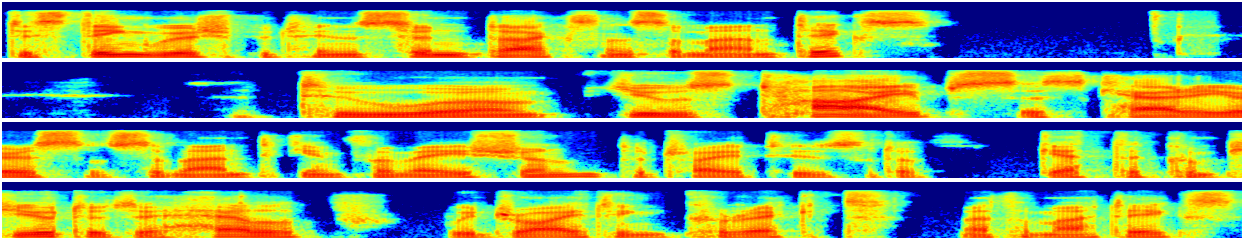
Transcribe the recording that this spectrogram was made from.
distinguish between syntax and semantics, to um, use types as carriers of semantic information to try to sort of get the computer to help with writing correct mathematics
